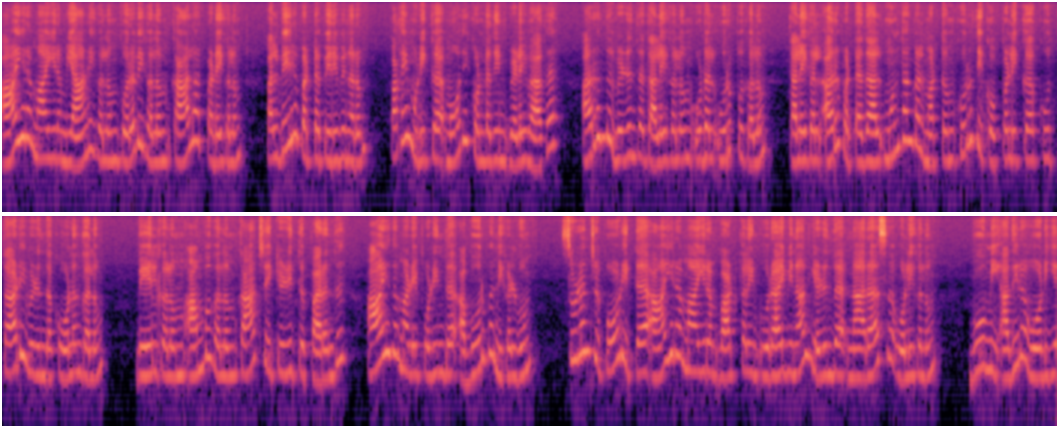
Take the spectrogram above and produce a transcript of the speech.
ஆயிரம் ஆயிரம் யானைகளும் புறவிகளும் காலாட்படைகளும் பல்வேறுபட்ட பிரிவினரும் பகை முடிக்க மோதிக்கொண்டதின் விளைவாக அருந்து விழுந்த தலைகளும் உடல் உறுப்புகளும் தலைகள் அறுபட்டதால் முண்டங்கள் மட்டும் குருதி கொப்பளிக்க கூத்தாடி விழுந்த கோலங்களும் வேல்களும் அம்புகளும் காற்றை கிழித்து பறந்து ஆயுத மழை பொழிந்த அபூர்வ நிகழ்வும் சுழன்று போடிட்ட ஆயிரம் ஆயிரம் வாட்களின் உராய்வினால் எழுந்த நாராச ஒளிகளும் பூமி அதிர ஓடிய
